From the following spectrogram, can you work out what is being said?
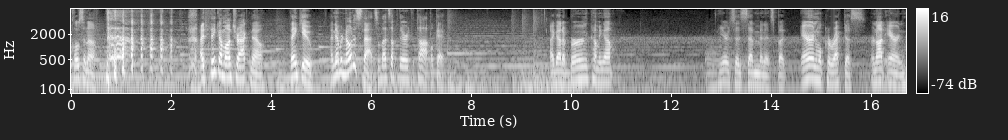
Close enough. I think I'm on track now. Thank you. I never noticed that, so that's up there at the top. Okay. I got a burn coming up. Here it says seven minutes, but Aaron will correct us. Or not Aaron.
